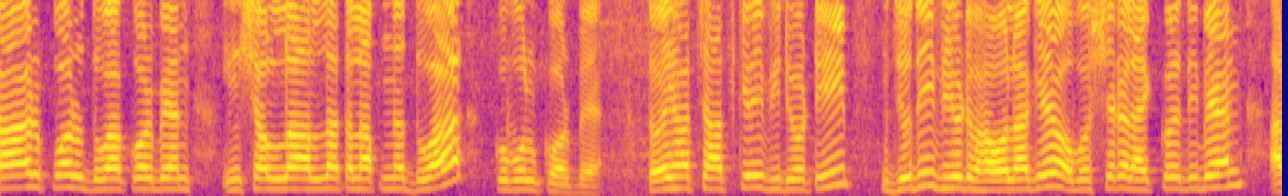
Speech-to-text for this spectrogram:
তারপর দোয়া করবেন। ইনশাল্লাহ আল্লাহ তালা আপনার দোয়া কবুল করবে। তো এই হচ্ছে আজকের এই ভিডিওটি। যদি ভিডিওটি ভালো লাগে অবশ্যই এটা লাইক করে দিবেন। আর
